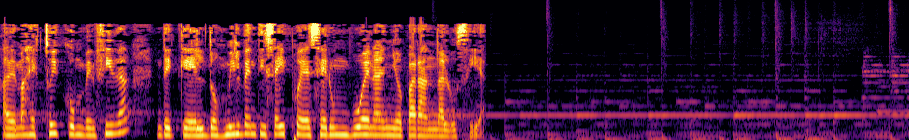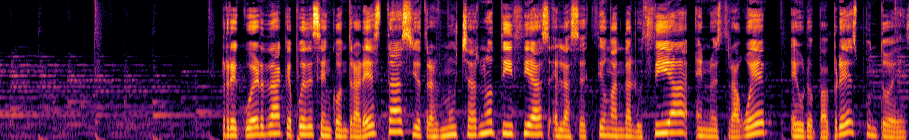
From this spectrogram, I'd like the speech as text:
además estoy convencida de que el 2026 puede ser un buen año para Andalucía. Recuerda que puedes encontrar estas y otras muchas noticias en la sección Andalucía en nuestra web europapress.es.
